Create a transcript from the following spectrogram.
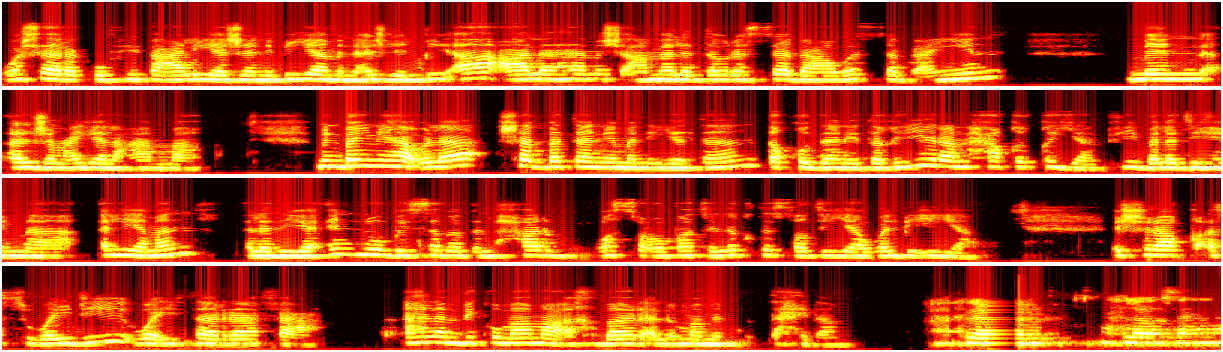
وشاركوا في فعالية جانبية من أجل البيئة على هامش أعمال الدورة السابعة والسبعين من الجمعية العامة. من بين هؤلاء شابتان يمنيتان تقودان تغييرا حقيقيا في بلدهما اليمن الذي يئن بسبب الحرب والصعوبات الاقتصادية والبيئية. إشراق السويدي وإيثار رافع. أهلا بكما مع أخبار الأمم المتحدة. أهلا. أهلا وسهلا.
